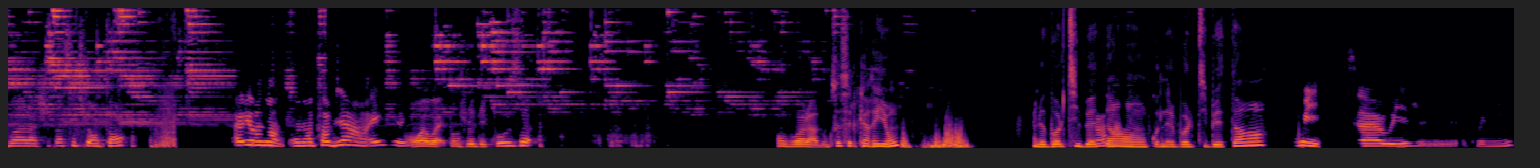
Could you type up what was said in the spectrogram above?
Voilà, je sais pas si tu entends. Ah oui, on, entend bien. Ouais, ouais, ouais, attends, je le dépose. Voilà, donc ça c'est le carillon. Le bol tibétain, on connaît le bol tibétain. Oui, ça oui, j'ai connu.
